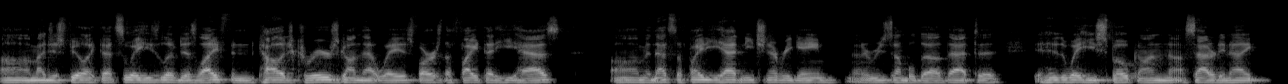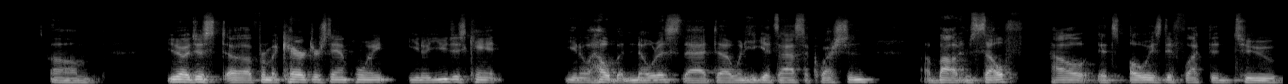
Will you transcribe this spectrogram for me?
Um, I just feel like that's the way he's lived his life, and college career's gone that way as far as the fight that he has, um, and that's the fight he had in each and every game. And it resembled uh, that to, in the way he spoke on uh, Saturday night. Um, you know, just uh, from a character standpoint, you know, you just can't, you know, help but notice that uh, when he gets asked a question about himself, how it's always deflected to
